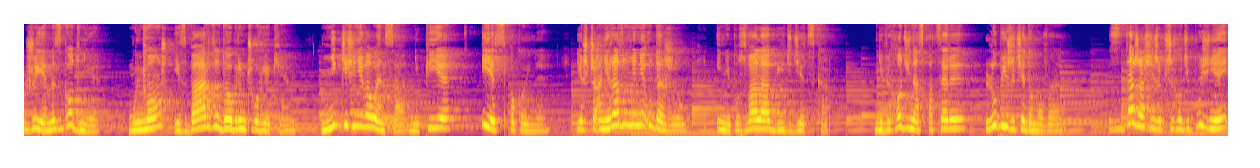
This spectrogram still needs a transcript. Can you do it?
Żyjemy zgodnie. Mój mąż jest bardzo dobrym człowiekiem. Nigdzie się nie wałęsa, nie pije i jest spokojny. Jeszcze ani razu mnie nie uderzył i nie pozwala bić dziecka. Nie wychodzi na spacery, lubi życie domowe. Zdarza się, że przychodzi później,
